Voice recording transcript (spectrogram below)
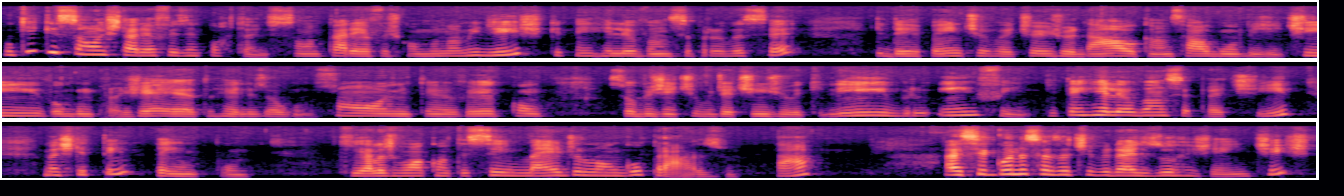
O que, que, são as tarefas importantes? São tarefas, como o nome diz, que têm relevância para você, que de repente vai te ajudar a alcançar algum objetivo, algum projeto, realizar algum sonho, tem a ver com seu objetivo de atingir o equilíbrio, enfim, que tem relevância para ti, mas que tem tempo, que elas vão acontecer em médio e longo prazo, tá? As segundas são as atividades urgentes,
